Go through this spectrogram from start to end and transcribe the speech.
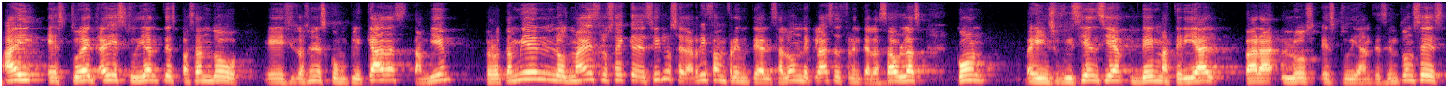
hay, hay estudiantes pasando eh, situaciones complicadas también, pero también los maestros, hay que decirlo, se la rifan frente al salón de clases, frente a las aulas, con e insuficiencia de material para los estudiantes. Entonces,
